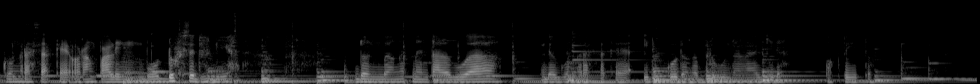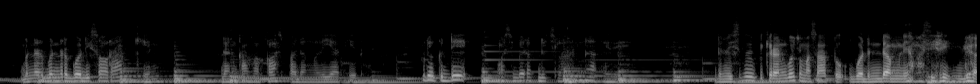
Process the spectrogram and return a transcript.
Gue ngerasa kayak orang paling bodoh sedunia. Down banget mental gue udah gue ngerasa kayak hidup gue udah nggak berguna lagi dah waktu itu. Bener-bener gue disorakin dan kakak kelas pada ngeliat gitu. Udah gede masih berak di celana gitu. Dan di situ pikiran gue cuma satu gue dendam nih sama si Ringga.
